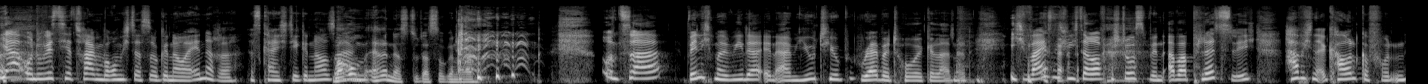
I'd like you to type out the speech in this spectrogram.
ja, und du wirst dich jetzt fragen, warum ich das so genau erinnere. Das kann ich dir genau sagen. Warum erinnerst du das so genau? Und zwar bin ich mal wieder in einem YouTube Rabbit Hole gelandet. Ich weiß nicht, wie ich darauf gestoßen bin, aber plötzlich habe ich einen Account gefunden,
